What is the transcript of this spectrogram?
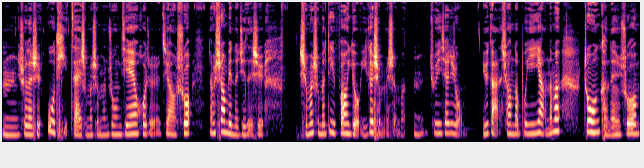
嗯，说的是物体在什么什么中间，或者这样说。那么上边的句子是什么什么地方有一个什么什么？嗯，注意一下这种。 语感上的不一样，那么中文可能说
